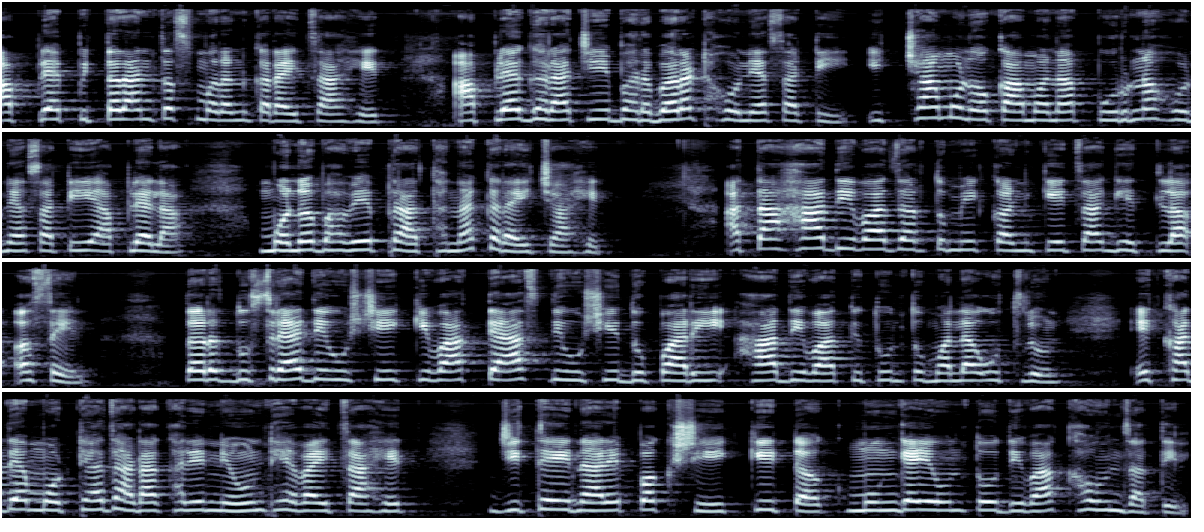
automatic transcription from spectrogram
आपल्या पितरांचं स्मरण करायचं आहे आपल्या घराची भरभराट होण्यासाठी इच्छा मनोकामना पूर्ण होण्यासाठी आपल्याला मनोभावे प्रार्थना करायच्या आहेत. आता हा दिवा जर तुम्ही कणकेचा घेतला असेल तर दुसऱ्या दिवशी किंवा त्याच दिवशी दुपारी हा दिवा तिथून तुम्हाला उचलून एखाद्या मोठ्या झाडाखाली नेऊन ठेवायचा आहेत. जिथे येणारे पक्षी कीटक मुंग्या येऊन तो दिवा खाऊन जातील.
